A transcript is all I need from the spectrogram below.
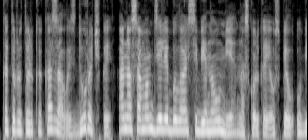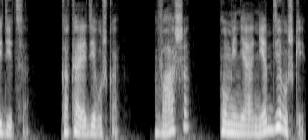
которая только казалась дурочкой, а на самом деле была себе на уме, насколько я успел убедиться. «Какая девушка?» «Ваша? У меня нет девушки»,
